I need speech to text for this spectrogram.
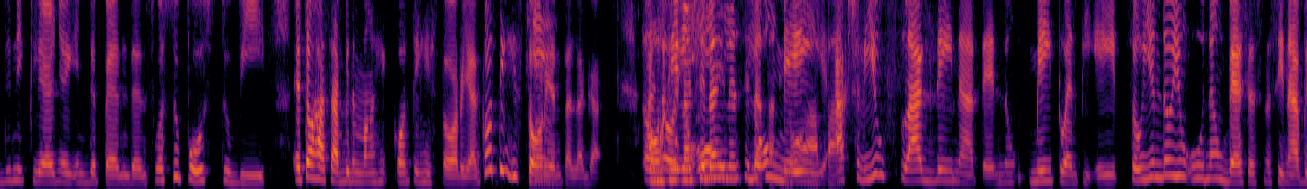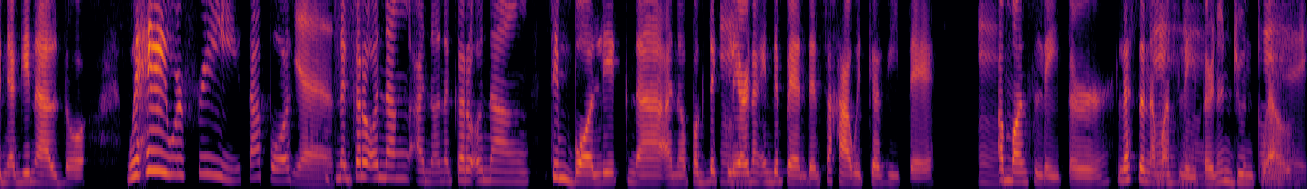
dineclare niya yung independence was supposed to be, ito ha, sabi ng mga konting historian, konting historian hmm. talaga. Ano, Konti lang sila, ilan sila? Noong Tatlo, May. Apat. Actually, yung flag day natin, noong May 28. So, yun daw yung unang beses na sinabi ni Aguinaldo, we, hey, we're free. Tapos, yes. nagkaroon ng, ano, nagkaroon ng symbolic na, ano, pag-declare mm. ng independence sa Kawit, Cavite Mm. a month later. Less than a month mm-hmm. later, noong June 12. Okay.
